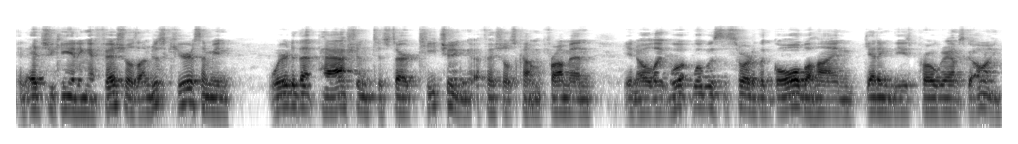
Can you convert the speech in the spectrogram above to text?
in educating officials. I'm just curious. I mean, where did that passion to start teaching officials come from, and you know, like what what was the sort of the goal behind getting these programs going?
